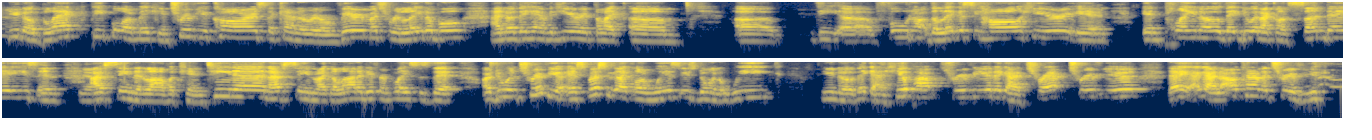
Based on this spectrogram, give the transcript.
Mm-hmm. You know, black people are making trivia cards that kind of are very much relatable. I know they have it here at the like um uh the uh food hall, the legacy hall here in in Plano. They do it like on Sundays, and yeah. I've seen in Lava Cantina, and I've seen like a lot of different places that are doing trivia, especially like on Wednesdays during the week. You know, they got hip hop trivia, they got trap trivia, they I got all kind of trivia.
